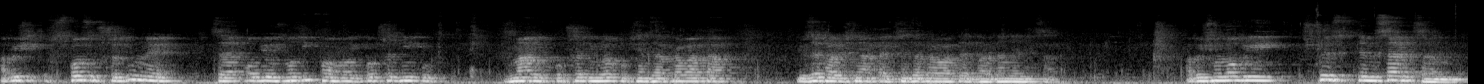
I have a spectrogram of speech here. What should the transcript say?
Abyś w sposób szczególny chcę objąć modlitwą moich poprzedników, zmarłych w poprzednim roku księdza prałata Józefa Leśniaka i księdza prałata Edwarda Nęca. Abyśmy mogli z czystym sercem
